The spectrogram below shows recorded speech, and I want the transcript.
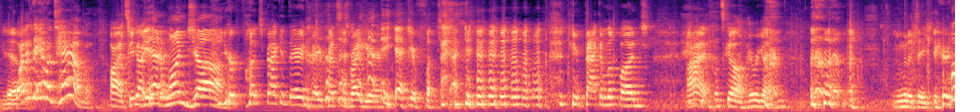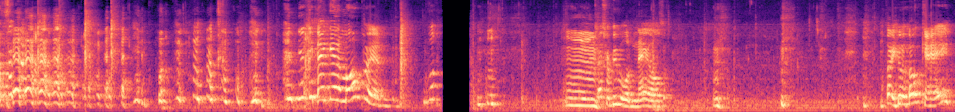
Yeah. Why did they have a tab? All right, so you got You your, had one job. your fudge packet there, and you got your pretzels right here. yeah, your fudge. packet. You're packing the fudge. All right, let's go. Here we go. I'm gonna take yours. You can't get them open. Look. That's for people with nails. Are you okay?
